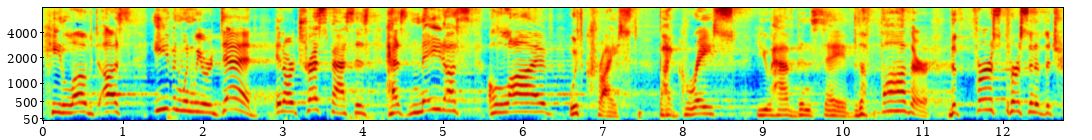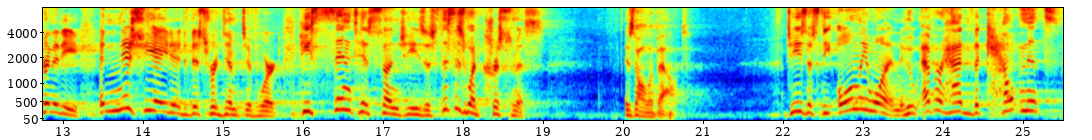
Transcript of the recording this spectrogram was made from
He loved us, even when we were dead in our trespasses, has made us alive with Christ. By grace, you have been saved. The Father, the first person of the Trinity, initiated this redemptive work. He sent his son Jesus. This is what Christmas is all about. Jesus, the only one who ever had the countenance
